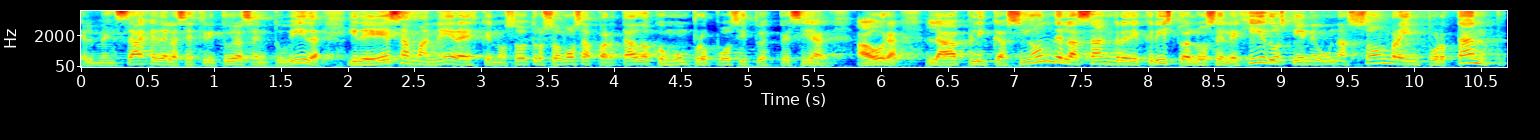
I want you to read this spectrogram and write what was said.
el mensaje de las escrituras en tu vida. Y de esa manera es que nosotros somos apartados con un propósito especial. Ahora, la aplicación de la sangre de Cristo a los elegidos tiene una sombra importante.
